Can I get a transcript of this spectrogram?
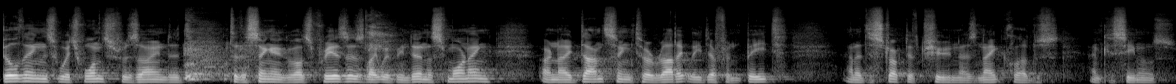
Buildings which once resounded to the singing of God's praises, like we've been doing this morning, are now dancing to a radically different beat and a destructive tune as nightclubs and casinos.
